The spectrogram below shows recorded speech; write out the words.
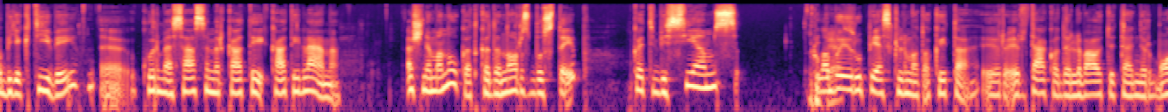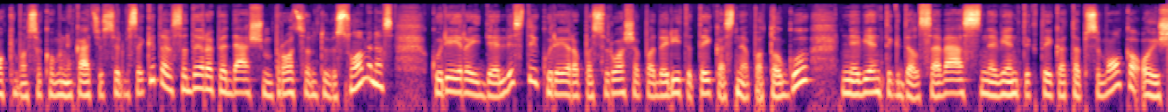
objektyviai, e, kur mes esame ir ką tai, ką tai lemia. Aš nemanau, kad kada nors bus taip, kad visiems Rūpės. Labai rūpės klimato kaita ir, ir teko dalyvauti ten ir mokymuose, komunikacijos ir visa kita. Visada yra apie 10 procentų visuomenės, kurie yra idealistai, kurie yra pasiruošę padaryti tai, kas nepatogu, ne vien tik dėl savęs, ne vien tik tai, kad apsimoka, o iš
